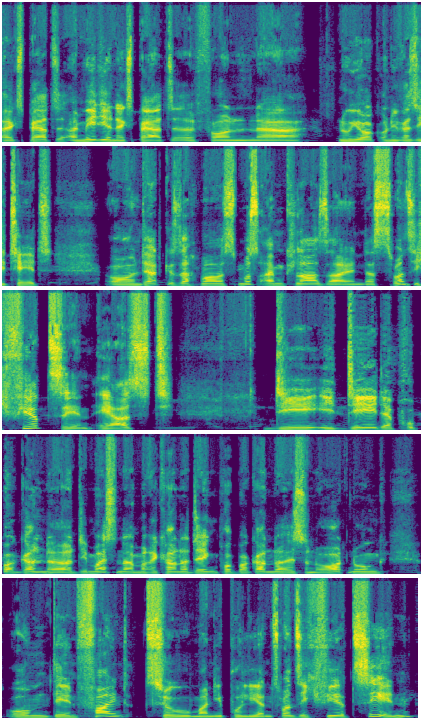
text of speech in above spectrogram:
Experte, ein Medienexperte von äh, New York Universität. Und er hat gesagt, es muss einem klar sein, dass 2014 erst die Idee der Propaganda, die meisten Amerikaner denken, Propaganda ist in Ordnung, um den Feind zu manipulieren. 2014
